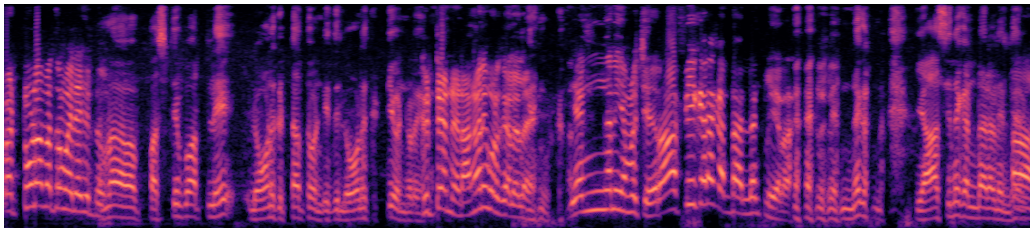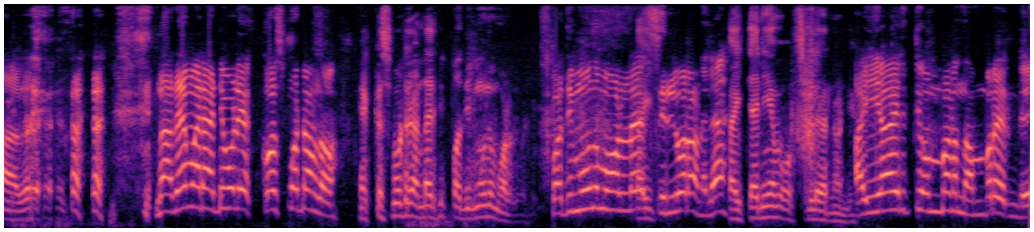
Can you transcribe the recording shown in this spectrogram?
പെട്രോളാ മാത്രം മൈലേജ് കിട്ടും. ഫസ്റ്റ് പാർട്ടിൽ ലോൺ കിട്ടാത്ത വണ്ടി ഇത് ലോൺ കിട്ടിയ വണ്ടി കിട്ടേണ്ട അങ്ങനെ കൊടുക്കാല്ലേ എങ്ങനെ നമ്മൾ ചെറാഫിക്കനെ കണ്ട എല്ലാം ക്ലിയർ എന്നെ കണ്ട യാസിനെ കണ്ടാലാണ് എന്നാ അതേമാതിരി അടിപൊളി എക്കോ സ്പോട്ട് ആണല്ലോ. എക്സ്പോർട്ട് രണ്ടായിരത്തി പതിമൂന്ന് മോഡൽ വണ്ടി. പതിമൂന്ന് മോഡലിലെ സിൽവർ ആണല്ലേ? ടൈറ്റാനിയം ഓപ്ഷനിൽ വരുന്നുണ്ട് അയ്യായിരത്തി ഒമ്പത് നമ്പർ വരുന്നുണ്ട്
